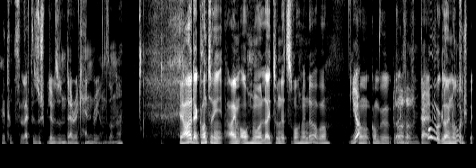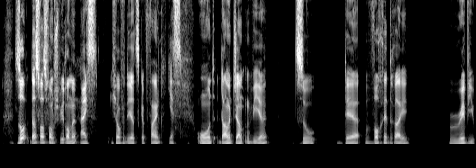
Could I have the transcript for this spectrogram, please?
mir tut es leid für so Spieler wie so ein Derrick Henry und so, ne? ja, der konnte einem auch nur leid tun letztes Wochenende, aber Ja, kommen, kommen wir gleich so noch. geil. Kommen wir gleich noch Gut. zu spät. So, das war's vom Spielraum. Nice. Ich hoffe, dir hat's gefallen. Yes. Und damit jumpen wir zu der Woche 3 Review.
